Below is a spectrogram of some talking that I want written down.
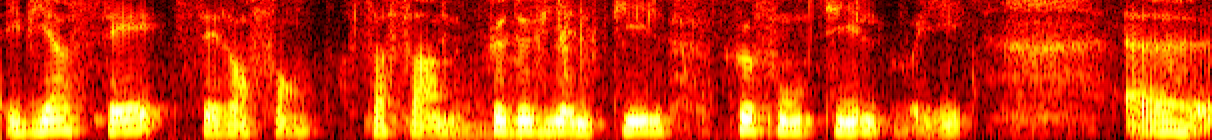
eh bien, c'est ses enfants, sa femme. Que deviennent-ils? Que font-ils? Vous voyez? Euh,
